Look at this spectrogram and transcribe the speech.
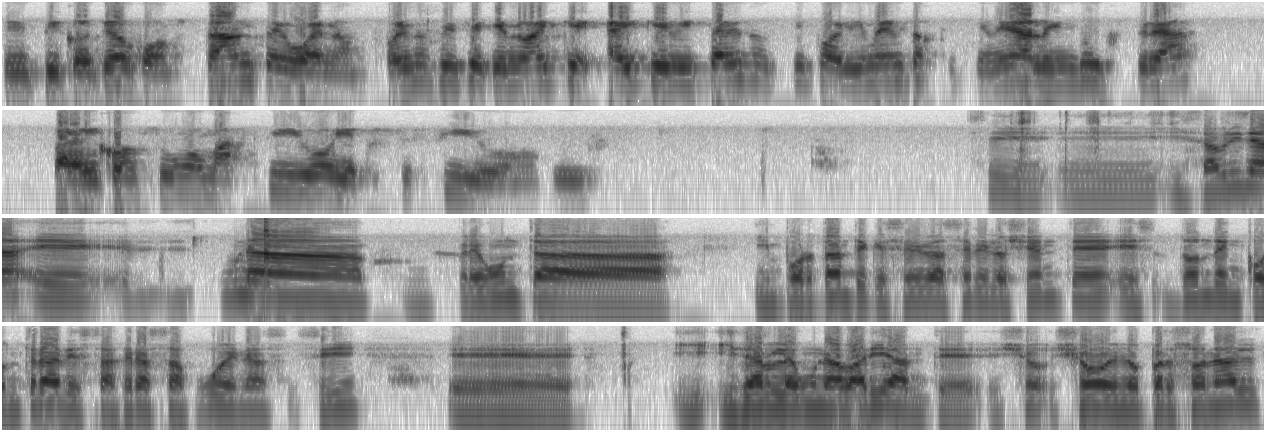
del picoteo constante, bueno, por eso se dice que no hay que, hay que evitar esos tipos de alimentos que genera la industria para el consumo masivo y excesivo. Sí, y, Sabrina, eh, una pregunta importante que se debe hacer el oyente es dónde encontrar esas grasas buenas, ¿sí? Eh, y, darle una variante. Yo, yo en lo personal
